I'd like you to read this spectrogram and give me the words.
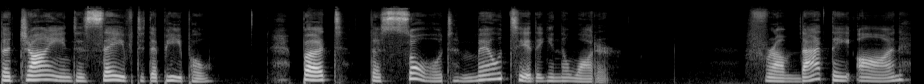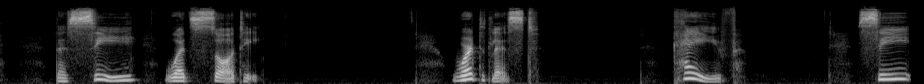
The giant saved the people, but the salt melted in the water. From that day on, the sea was salty. Word list Cave C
